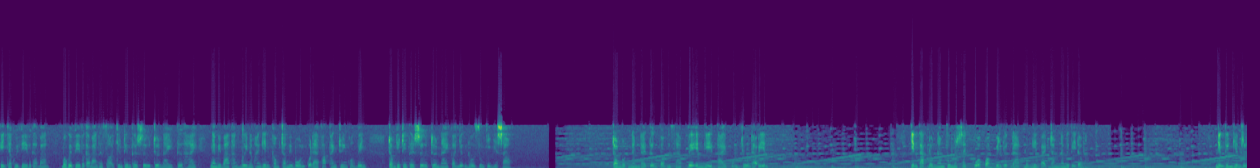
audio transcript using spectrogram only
Kính chào quý vị và các bạn. Mời quý vị và các bạn theo dõi chương trình thời sự trưa nay thứ hai, ngày 13 tháng 10 năm 2014 của Đài Phát thanh Truyền Quảng Bình. Trong chương trình thời sự trưa nay có những nội dung chính như sau. Tròn một năm đại tướng Võ Nguyên Giáp về yên nghỉ tại Vũng Chùa Đạo Yến. Chín tháng đầu năm thu ngân sách của Quảng Bình ước đạt 1.750 tỷ đồng. Những kinh nghiệm rủi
